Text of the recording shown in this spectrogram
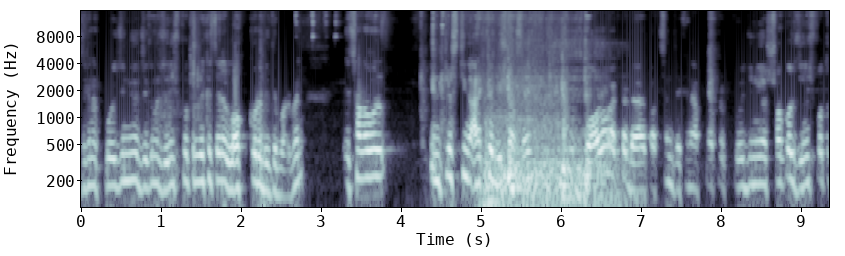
যেখানে প্রয়োজনীয় যে কোনো জিনিসপত্র রেখে চাইলে লক করে দিতে পারবেন। এছাড়াও ইন্টারেস্টিং আরেকটা বিষয় আছে, বড় একটা ডয়ার পাচ্ছেন, যেখানে আপনি আপনার প্রয়োজনীয় সকল জিনিসপত্র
